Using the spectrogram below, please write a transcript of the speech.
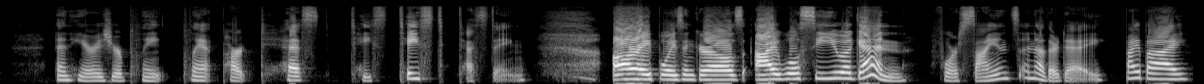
And here is your plant, plant part test taste taste testing. All right, boys and girls, I will see you again for Science Another Day. Bye bye.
